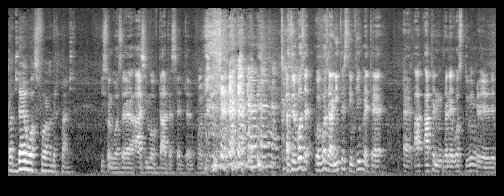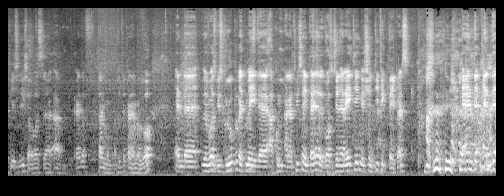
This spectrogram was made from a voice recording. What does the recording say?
But that was for another time. This one was uh, Asimov data uh, but there was a, there was an interesting thing that uh, uh, happened when I was doing the, the PhD. So it was uh, uh, kind of time a bit of time ago, and uh, there was this group that made uh, a com- an artificial intelligence that was generating scientific papers. and and, the,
